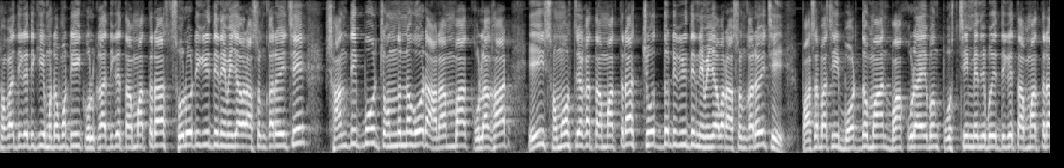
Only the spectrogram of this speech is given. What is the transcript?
সকাল দিকে দেখি, মোটামুটি কলকাতার দিকে তাপমাত্রা ষোলো ডিগ্রিতে নেমে যাওয়ার আশঙ্কা রয়েছে। শান্তিপুর, চন্দননগর, আরামবাগ, কোলাঘাট, এই সমস্ত জায়গার তাপমাত্রা চোদ্দ ডিগ্রিতে নেমে যাওয়ার আশঙ্কা রয়েছে। পাশাপাশি বর্ধমান, বাঁকুড়া এবং পশ্চিম মেদিনীপুরের দিকে তাপমাত্রা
